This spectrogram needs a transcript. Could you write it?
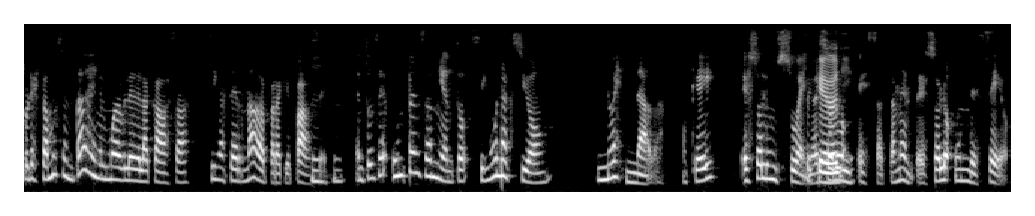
pero estamos sentadas en el mueble de la casa sin hacer nada para que pase. Entonces, un pensamiento sin una acción no es nada, ¿ok? Es solo un sueño, es solo, exactamente, es solo un deseo.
